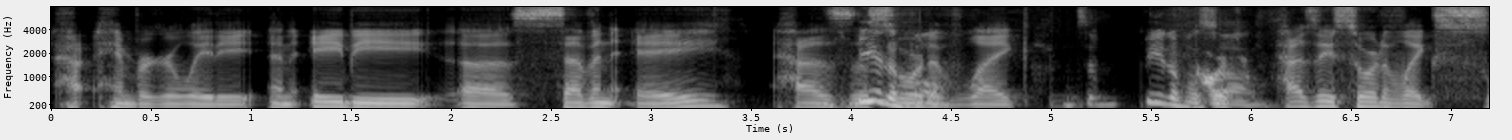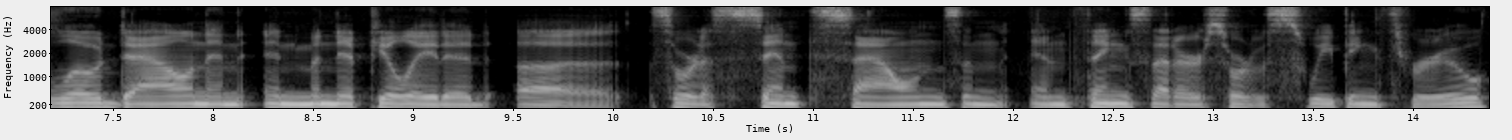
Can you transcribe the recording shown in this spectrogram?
ha- Hamburger Lady, and AB uh, Seven A has a sort of like It's a beautiful song. has a sort of like slowed down and, and manipulated uh, sort of synth sounds and, and things that are sort of sweeping through.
